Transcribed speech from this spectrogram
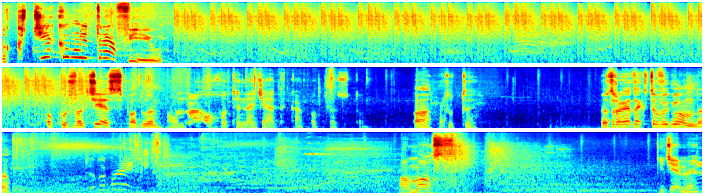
No gdzie jak on mnie trafił? O kurwa, gdzie ja spadłem? On ma ochotę na dziadka po prostu. A, tutaj. No trochę tak to wygląda. To. O, most! Idziemy.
